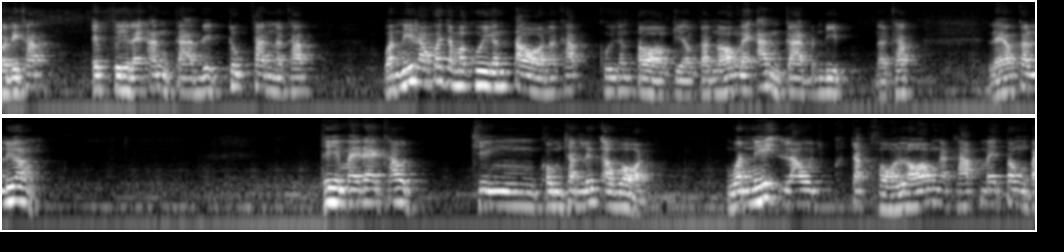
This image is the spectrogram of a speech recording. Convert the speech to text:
วัสดีครับ FC แลอันการดิทุกท่านนะครับ วันนี้เราก็จะมาคุยกันต่อนะครับ คุยกันต่อเกี่ยวกับน้องแลอันการบัณฑิตนะครับ แล้วก็เรื่อง ที่ไม่ได้เข้าชิงคมชันลึกอวอร์ดวันนี้เราจะขอร้องนะครับ ไม่ต้องไป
